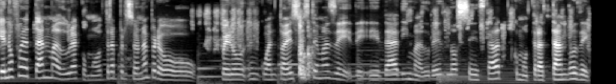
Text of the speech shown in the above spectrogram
que no fuera tan madura como otra persona, pero, pero en cuanto a esos temas de, edad y madurez, no sé, estaba como tratando de,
